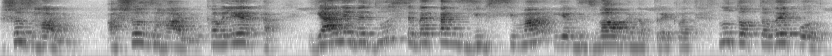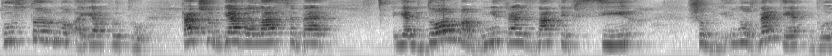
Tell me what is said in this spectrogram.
що з Галю. А що з Галю? Кавалерка, я не веду себе так зі всіма, як з вами, наприклад. Ну, тобто, ви по ту сторону, а я по ту. Так, щоб я вела себе як вдома, мені треба знати всіх, щоб, ну, знаєте, як, бо,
